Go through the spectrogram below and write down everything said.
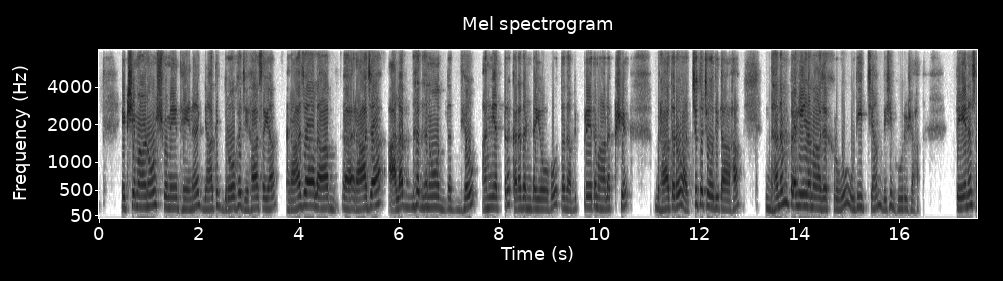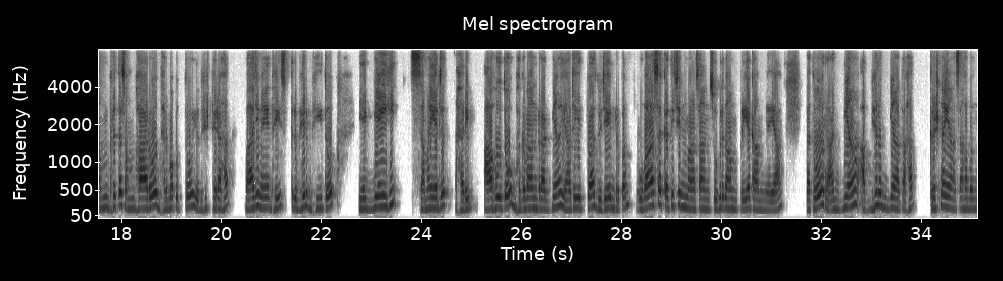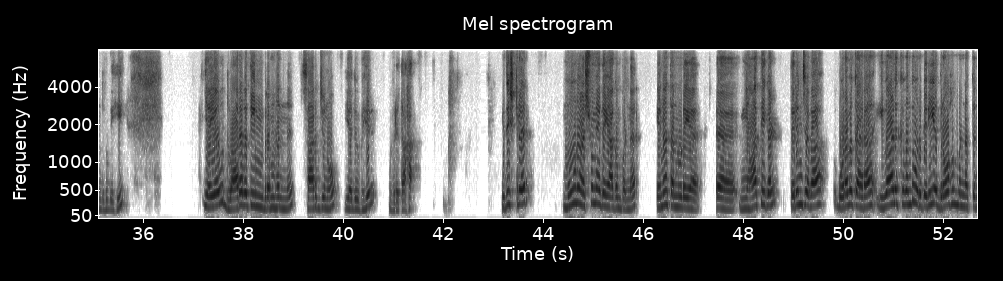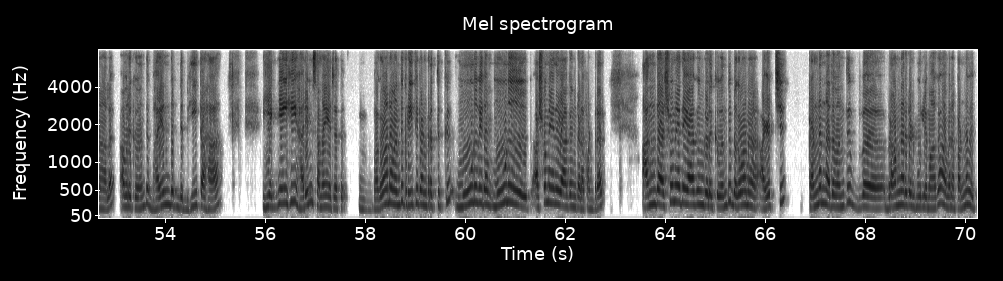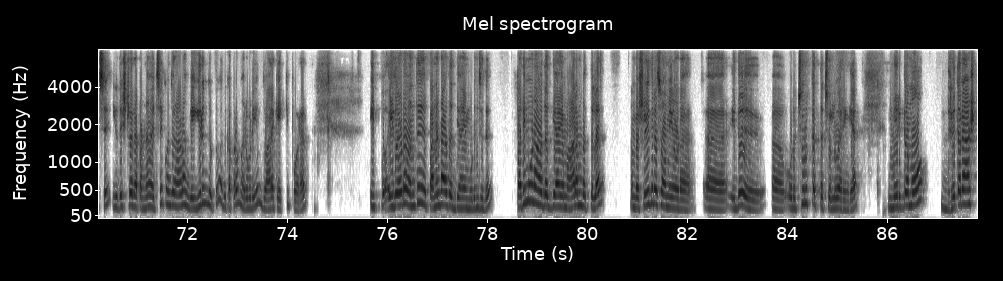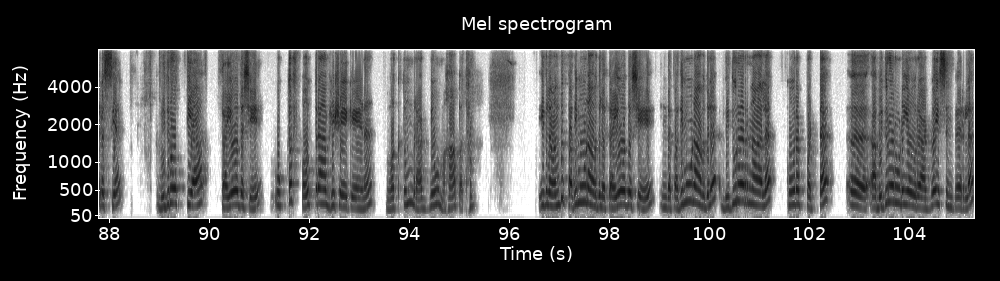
यक्ष्यमाणोऽश्वमेधेन ज्ञातिद्रोहजिहासया राजालाब् राजा अलब्धधनोदध्यौ अन्यत्र करदण्डयोः तदभिप्रेतमालक्ष्य भ्रातरो अच्युतचोदिताः। धनं प्रहीणमाजह्रुः उदीच्यां दिशि भूरिशः तेन सम्भृतसम्भारो धर्मपुत्रो युधिष्ठिरः। वाजिमेधैस्त्रिभिर्भीतो यज्ञैः समयजत् हरिम् आहूतो भगवान् राज्ञा याचयित्वा द्विजे नृपम् उवास कतिचिन्मासान् सुहृदां प्रियकाम्यया ततो राज्ञा अभ्यनुज्ञातः कृष्णया सह बन्धुभिः ययौ द्वारवतीं ब्रह्मन् சார்ஜுனோ யதுபிர் யுதிஷ்டர் மூணு அஸ்வமேத யாகம் பண்ணார் ஏன்னா தன்னுடைய ஞாத்திகள் தெரிஞ்சவா உறவுக்காரா இவாளுக்கு வந்து ஒரு பெரிய துரோகம் பண்ணத்துனால அவருக்கு வந்து பயந்து பீதகா யஜ்ஞைஹி ஹரிம் சமயஜத்து. பகவான வந்து பிரீத்தி பண்றதுக்கு மூணு விதம் மூணு அஸ்வமேத யாகங்களை பண்றார். அந்த அஸ்வமேத யாகங்களுக்கு வந்து பகவான அழைச்சு கண்ணன் அதை வந்து பிராமணர்கள் மூலியமாக அவனை பண்ண வச்சு யுதிஷ்டரை பண்ண வச்சு கொஞ்ச நாள் அங்க இருந்துட்டு அதுக்கப்புறம் மறுபடியும் துவாரகைக்கு போறார். இப்போ இதோட வந்து பன்னெண்டாவது அத்தியாயம் முடிஞ்சது. பதிமூணாவது அத்தியாயம் ஆரம்பத்துல நம்ம ஸ்ரீதர சுவாமியோட இது ஒரு சுருக்கத்தை சொல்லுவாருங்க நிர்கமோ திருதராஷ்டிரஸ்ய விதுரோக்தியா திரையோதசே உக்த பௌத்திராபிஷேகேன வக்தும் ராஜ்யோ மகாபதம். இதுல வந்து பதிமூணாவதுல திரையோதசே இந்த பதிமூணாவதுல விதுரர்னால கூறப்பட்ட விதுரருடைய ஒரு அட்வைஸின் பேர்ல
